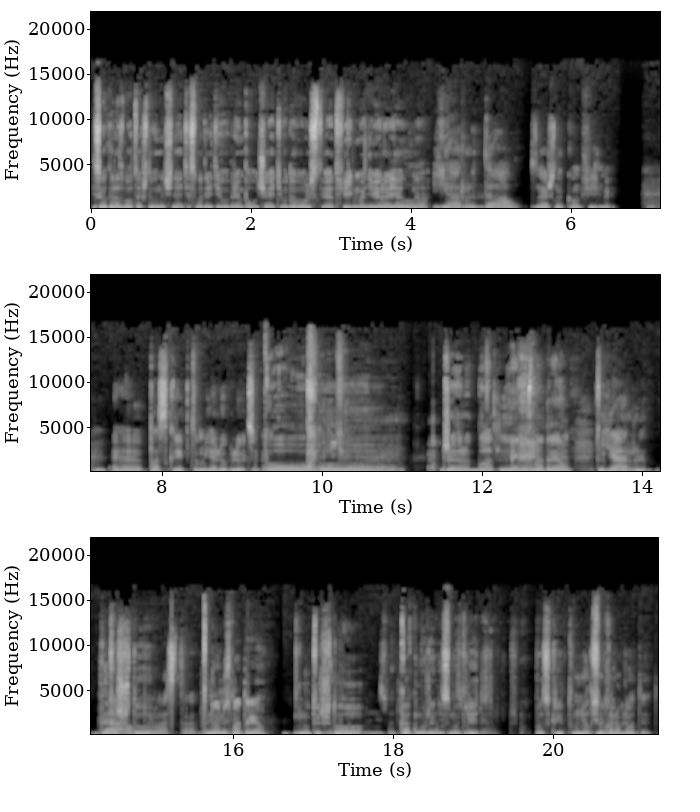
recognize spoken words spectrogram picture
И сколько раз было так, что вы начинаете смотреть, и вы прям получаете удовольствие от фильма невероятное. О, я рыдал, знаешь, на каком фильме? Э, По скриптам я люблю тебя. О, Джерард Батлер. Я не смотрел. Я рыдал Ты что? просто. блин. Ну, не смотрел. Ну ты что? Ну, не смотрел. Как можно не смотреть смотрел. по скрипту? У него «Я тебя Ксюха люблю»? работает.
